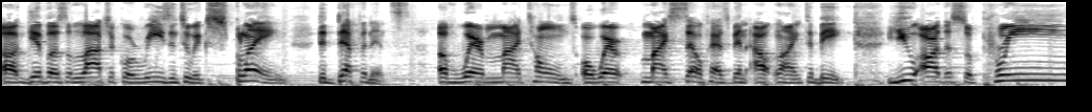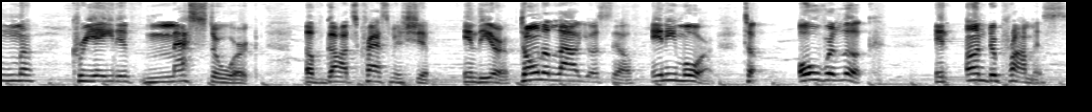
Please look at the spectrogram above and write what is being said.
uh, give us a logical reason to explain the definites of where my tones or where myself has been outlined to be. You are the supreme creative masterwork of God's craftsmanship in the earth. Don't allow yourself anymore to overlook and underpromise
